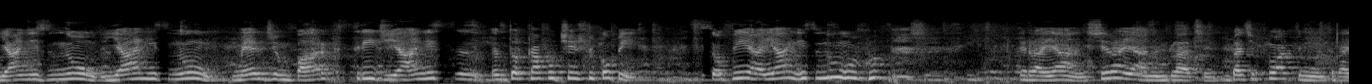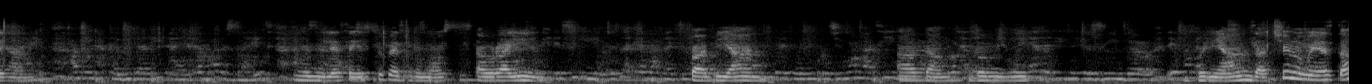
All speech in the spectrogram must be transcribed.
Ianis, nu! Ianis, nu! Mergi în parc, strigi Ianis, întorc capul 15 copii. Sofia, Ianis, nu! Ryan, și Ryan îmi place. Îmi place foarte mult Ryan. Numele ăsta e super frumos. Sau Rain, Fabian, Adam, Dominic, Brianda, ce nume e ăsta?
